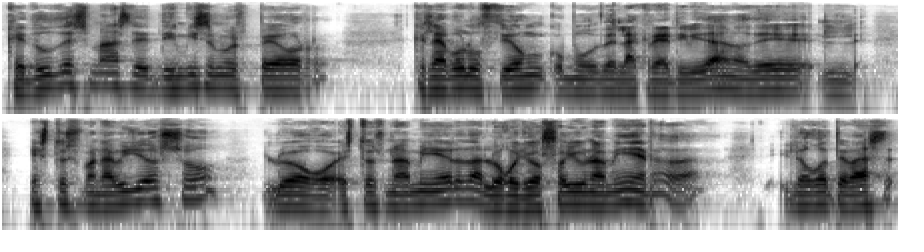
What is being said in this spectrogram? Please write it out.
Que dudes más de ti mismo es peor, que es la evolución como de la creatividad, ¿no? De esto es maravilloso, luego esto es una mierda, luego yo soy una mierda, y luego te vas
